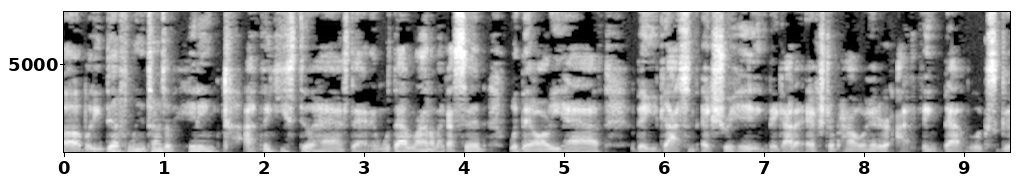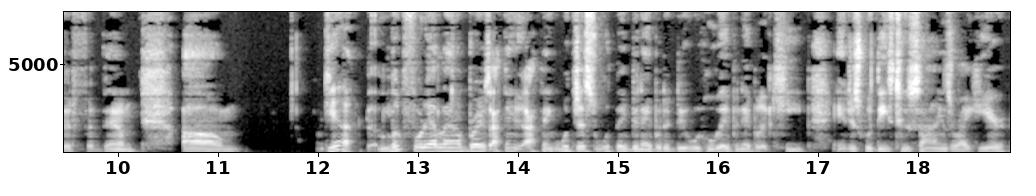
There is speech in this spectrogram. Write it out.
uh, but he definitely, in terms of hitting, I think he still has that. And with that lineup, like I said, what they already have, they got some extra hitting. They got an extra power hitter. I think that looks good for them. Um, yeah, look for the Atlanta Braves. I think I think with just what they've been able to do, with who they've been able to keep, and just with these two signings right here,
